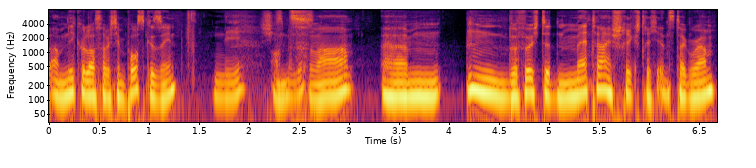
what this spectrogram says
am Nikolaus habe ich den Post gesehen. Nee, schieß Und zwar ähm, befürchtet Meta, Schrägstrich Instagram,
